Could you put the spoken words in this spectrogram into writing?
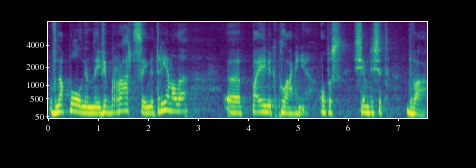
в наполненной вибрациями тремоло э, поэме «К пламени», опус 72.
